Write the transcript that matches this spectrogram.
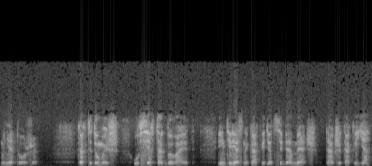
Мне тоже. Как ты думаешь, у всех так бывает? Интересно, как ведет себя Мэдж, так же, как и я?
